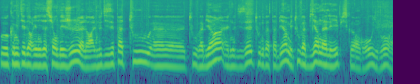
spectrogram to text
au comité d'organisation des Jeux. Alors elle ne nous disait pas tout, euh, tout va bien, elle nous disait tout ne va pas bien, mais tout va bien aller, puisque en gros ils vont euh,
